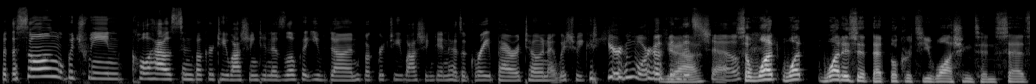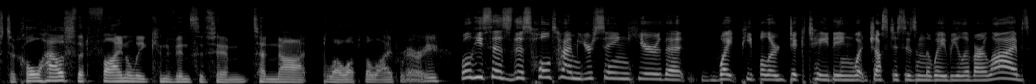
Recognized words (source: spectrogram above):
But the song between Coalhouse and Booker T. Washington is Look What You've Done. Booker T. Washington has a great baritone. I wish we could hear more of in this show. So what what what is it that Booker T. Washington says to Coalhouse that finally convinces him to not blow up the library? Well, he says this whole time you're saying here that white people are dictating what justice is and the way we live our lives,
